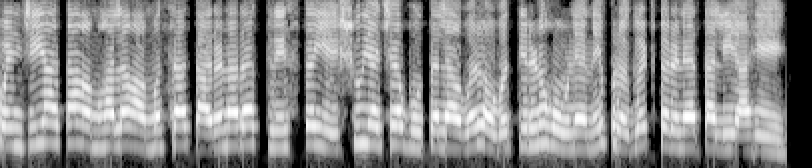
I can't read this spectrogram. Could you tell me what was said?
पण जी आता आम्हाला आमचा तारणारा ख्रिस्त येशू याच्या भूतलावर अवतीर्ण होण्याने प्रगट करण्यात आली आहे.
